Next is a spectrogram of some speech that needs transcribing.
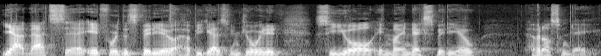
yeah that's uh, it for this video. I hope you guys enjoyed it. See you all in my next video. Have an awesome day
